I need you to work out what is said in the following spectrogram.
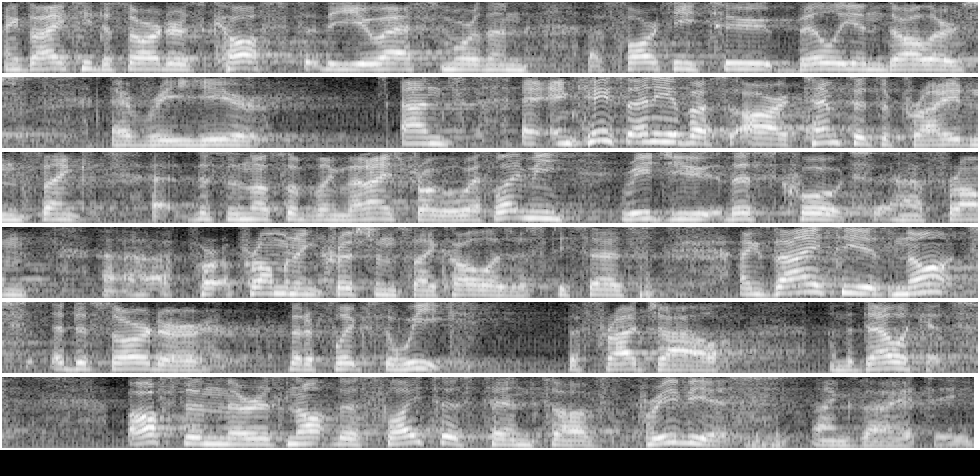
Anxiety disorders cost the US more than $42 billion every year. And in case any of us are tempted to pride and think, uh, this is not something that I struggle with, let me read you this quote uh, from a, a prominent Christian psychologist. He says, Anxiety is not a disorder that afflicts the weak, the fragile, and the delicate. Often there is not the slightest hint of previous anxiety.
